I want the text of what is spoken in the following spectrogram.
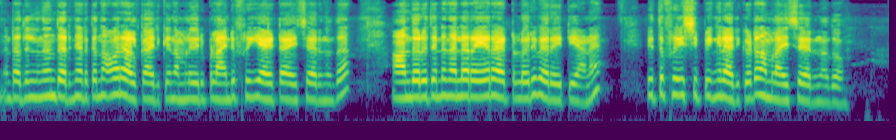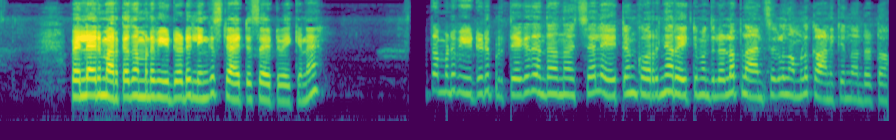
എന്നിട്ട് അതിൽ നിന്നും തിരഞ്ഞെടുക്കുന്ന ഒരാൾക്കായിരിക്കും നമ്മൾ ഈ ഒരു പ്ലാന്റ് ഫ്രീ ആയിട്ട് അയച്ചു തരുന്നത്. ആന്തോരത്തിന്റെ നല്ല റെയർ ആയിട്ടുള്ള ഒരു വെറൈറ്റിയാണ് വിത്ത് ഫ്രീ ഷിപ്പിങ്ങിലായിരിക്കും നമ്മൾ അയച്ചു തരുന്നതോ. അപ്പോൾ എല്ലാവരും മറക്കാതെ നമ്മുടെ വീഡിയോയുടെ ലിങ്ക് സ്റ്റാറ്റസ് ആയിട്ട് വെക്കണേ. നമ്മുടെ വീഡിയോയുടെ പ്രത്യേകത എന്താണെന്ന് വെച്ചാൽ ഏറ്റവും കുറഞ്ഞ റേറ്റ് മുതലുള്ള പ്ലാന്റ്സുകൾ നമ്മൾ കാണിക്കുന്നുണ്ട് കേട്ടോ.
